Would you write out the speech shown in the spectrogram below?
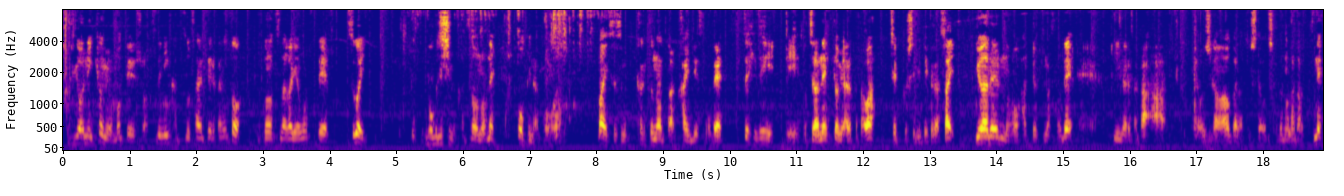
副業に興味を持っている人、すでに活動されている方と、このつながりを持って、すごい、僕自身の活動のね、大きな、こう、前に進むきっかけとなった回ですので、ぜひぜひ、そちらね、興味ある方はチェックしてみてください。URL の方を貼っておきますので、えー、気になる方、お時間合う方としてお近くの方はですね、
